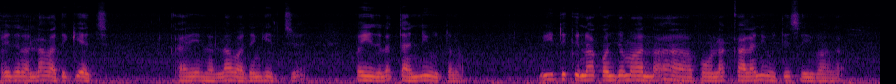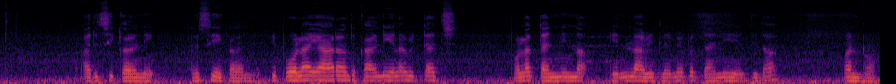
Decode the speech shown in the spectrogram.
இப்போ இது நல்லா வதக்கியாச்சு. கறி நல்லா வதங்கிருச்சு. இப்போ இதில் தண்ணி ஊற்றலாம் வீட்டுக்குன்னா கொஞ்சமாக இருந்தால் அப்போலாம் கழனி ஊற்றி செய்வாங்க. அரிசி கழனி அரிசியை கலந்து இப்போலாம் யாரும் அந்த கழனியெல்லாம் விட்டாச்சு. இப்போலாம் தண்ணி தான் எல்லா வீட்லேயுமே இப்போ தண்ணி ஊற்றி தான் பண்ணுறோம்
